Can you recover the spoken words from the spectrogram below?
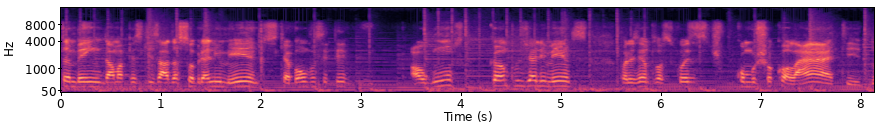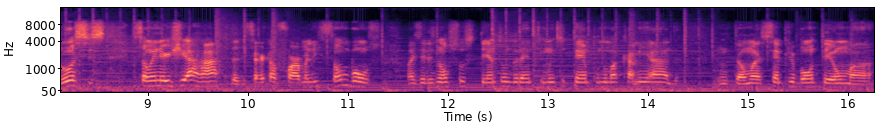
Também dar uma pesquisada sobre alimentos, que é bom você ter alguns campos de alimentos. Por exemplo, as coisas como chocolate, doces, são energia rápida, de certa forma eles são bons, mas eles não sustentam durante muito tempo numa caminhada. Então é sempre bom ter uma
